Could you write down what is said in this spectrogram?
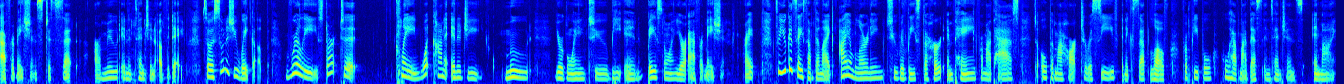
affirmations to set our mood and intention of the day. So as soon as you wake up, really start to claim what kind of energy, mood you're going to be in based on your affirmation, right? So you could say something like, I am learning to release the hurt and pain from my past to open my heart to receive and accept love from people who have my best intentions in mind.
